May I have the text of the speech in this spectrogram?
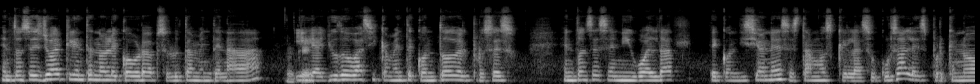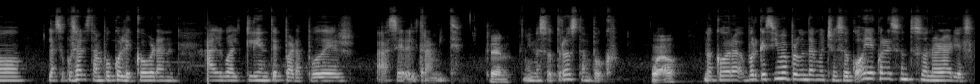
Entonces yo al cliente no le cobro absolutamente nada y le ayudo básicamente con todo el proceso. Entonces en igualdad de condiciones estamos que las sucursales, porque no, las sucursales tampoco le cobran algo al cliente para poder hacer el trámite. Claro. Y nosotros tampoco. Wow. No cobra, porque sí me preguntan mucho eso, oye, ¿cuáles son tus honorarios?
